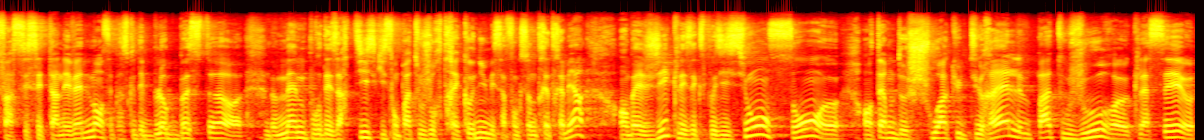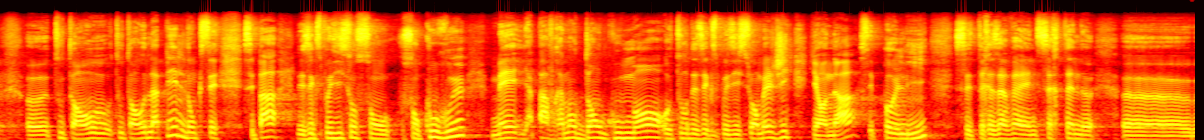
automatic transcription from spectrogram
Enfin, c'est- un événement, c'est presque des blockbusters, euh, même pour des artistes qui sont pas toujours très connus, mais ça fonctionne très très bien. En Belgique, les expositions sont, euh, en termes de choix culturels, pas toujours classées tout, en haut, tout en haut de la pile. Donc, c'est c'est pas. Les expositions sont, sont courues, mais il n'y a pas vraiment d'engouement autour des expositions en Belgique. Il y en a, c'est poli, c'est réservé à une certaine euh,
